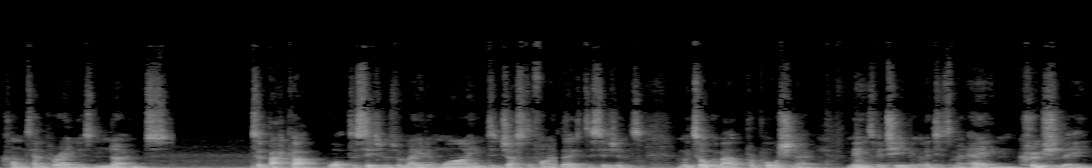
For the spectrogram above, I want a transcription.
contemporaneous notes to back up what decisions were made and why, to justify those decisions. And we talk about proportionate means of achieving a legitimate aim. Crucially,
